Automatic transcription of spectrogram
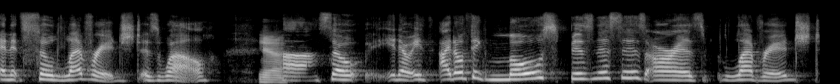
and it's so leveraged as well. Yeah. Uh, so, you know, it, I don't think most businesses are as leveraged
